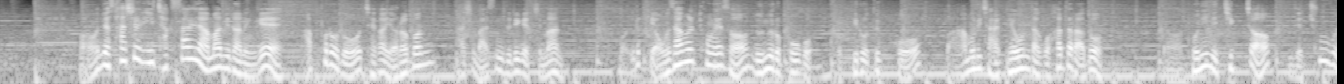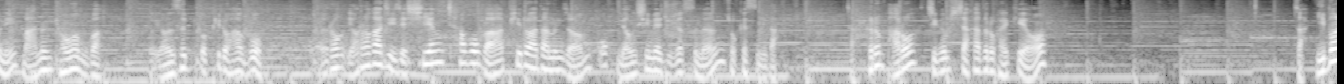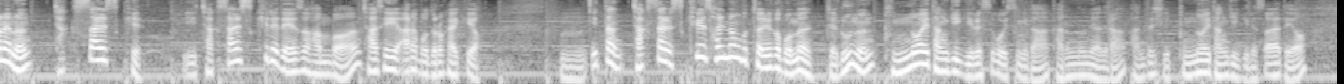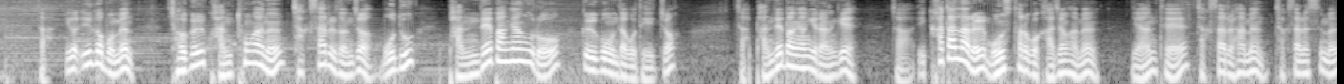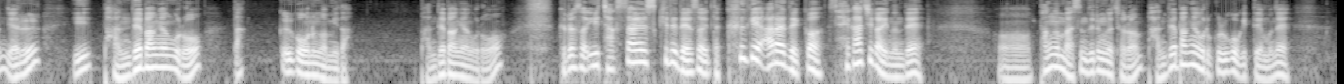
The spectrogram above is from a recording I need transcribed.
어, 근데 사실 이 작살 야만이라는 게 앞으로도 제가 여러 번 다시 말씀드리겠지만 뭐 이렇게 영상을 통해서 눈으로 보고 또 귀로 듣고 뭐 아무리 잘 배운다고 하더라도 어, 본인이 직접 이제 충분히 많은 경험과 또 연습도 필요하고 여러, 여러 가지 이제 시행착오가 필요하다는 점 꼭 명심해 주셨으면 좋겠습니다. 자, 그럼 바로 지금 시작하도록 할게요. 자, 이번에는 작살 스킬. 이 작살 스킬에 대해서 한번 자세히 알아보도록 할게요. 음, 일단 작살 스킬 설명부터 읽어보면 이제 룬은 분노의 당기기를 쓰고 있습니다. 다른 룬이 아니라 반드시 분노의 당기기를 써야 돼요. 자, 이걸 읽어보면 적을 관통하는 작살을 던져 모두 반대 방향으로 끌고 온다고 돼 있죠. 자, 반대 방향이라는 게 자, 이 카달라를 몬스터라고 가정하면 얘한테 작살을 하면 작살을 쓰면 얘를 이 반대 방향으로 딱 끌고 오는 겁니다. 반대 방향으로. 그래서 이 작살 스킬에 대해서 일단 크게 알아야 될 거 세 가지가 있는데 어, 방금 말씀드린 것처럼 반대 방향으로 끌고 오기 때문에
